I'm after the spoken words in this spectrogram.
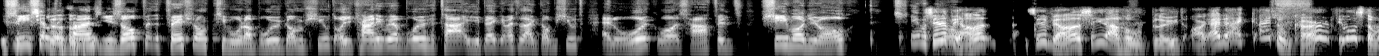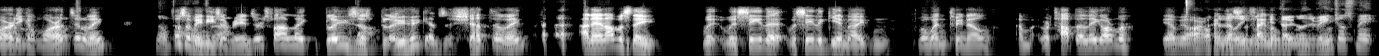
You see, Celtic fans, you all put the pressure on because he wore a blue gum shield, or you can't even wear blue Hatate. You better get rid of that gum shield, and look what's happened. Shame on you all. Shame See, to be honest, see, to be honest, see that whole blue arc. I, I, I don't care. If he wants to wear it, he can wear it. Do you know what I mean? No Doesn't mean he's with a. Rangers fan. Like blue's just blue. Who gives a shit? Do you know what I mean? and then obviously we, we see the we see the game out and we'll win two 0 and we're top of the league, aren't we? Yeah, we are. I Top think the that's league, the final. looking down on the Rangers, mate.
